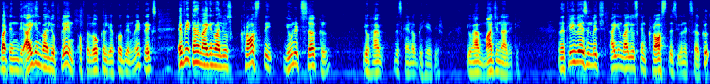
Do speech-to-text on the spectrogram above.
but in the eigenvalue plane of the local Jacobian matrix. Every time eigenvalues cross the unit circle you have this kind of behavior. You have marginality. And there are three ways in which eigenvalues can cross this unit circle.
